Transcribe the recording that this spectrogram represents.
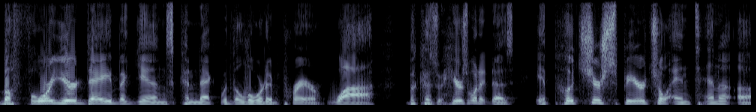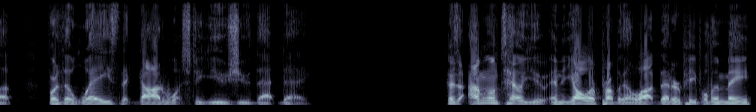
before your day begins, connect with the Lord in prayer. Why? Because here's what it does it puts your spiritual antenna up for the ways that God wants to use you that day. Because I'm going to tell you, and y'all are probably a lot better people than me.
